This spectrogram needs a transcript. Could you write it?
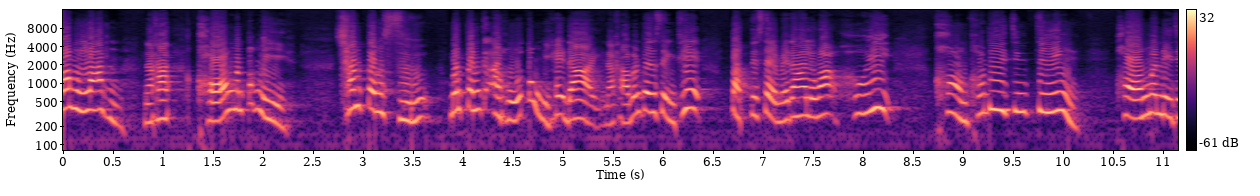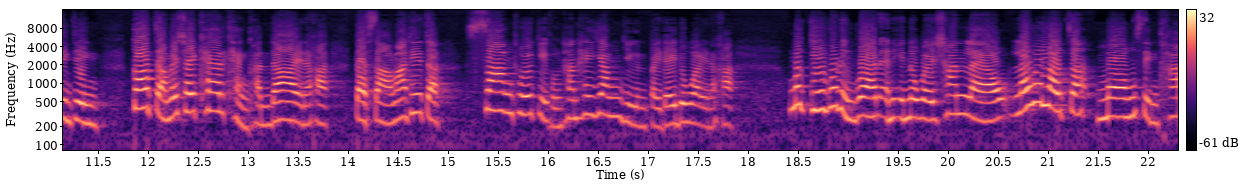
ต้องลั่นนะคะ ของมันต้องมีฉันต้องซื้อมันเป็นโอ้โหต้องมีให้ได้นะคะ มันเป็นสิ่งที่ปฏิเสธไม่ได้เลยว่าเฮ้ยของเขาดีจริง ๆ ของมันดีจริง ๆ ก็จะไม่ใช่แค่แข่งขันได้นะคะ แต่สามารถที่จะสร้างธุรกิจของท่านให้ยั่งยืนไปได้ด้วยนะคะ เมื่อกี้พูดถึง brand and innovation แล้ว แล้วเวลาจะมองสินค้า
